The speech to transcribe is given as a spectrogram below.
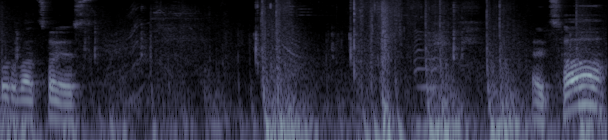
Kurwa, co jest? Ej, co?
